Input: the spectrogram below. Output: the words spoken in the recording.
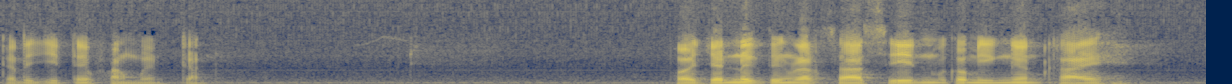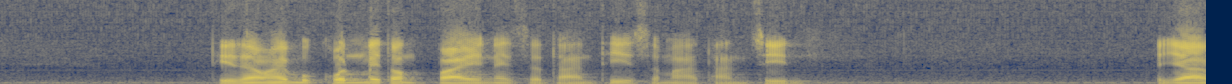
ก็ได้ยินได้ฟังเหมือนกัน พอจะนึกถึงรักษาศีลมันก็มีเงื่อนไข ที่ทำให้บุคคลไม่ต้องไปในสถานที่สมาทานศีลพยายาม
